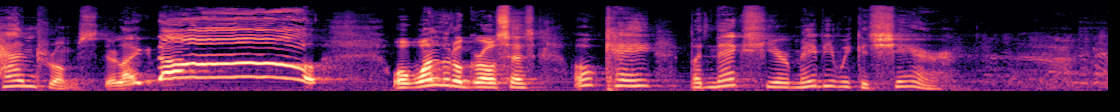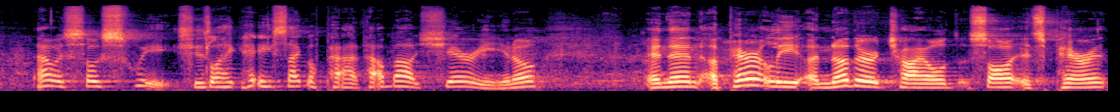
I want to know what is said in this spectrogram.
tantrums. They're like, no! Well, one little girl says, Okay, but next year maybe we could share. That was so sweet. She's like, Hey, psychopath, how about sharing, you know? And then apparently another child saw its parent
